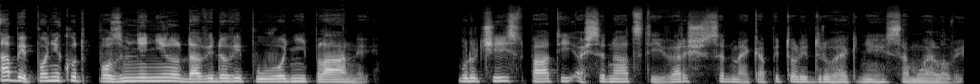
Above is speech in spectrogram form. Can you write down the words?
aby poněkud pozměnil Davidovi původní plány. Budu číst 5. až 17. verš 7. kapitoly 2. knihy Samuelovi.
